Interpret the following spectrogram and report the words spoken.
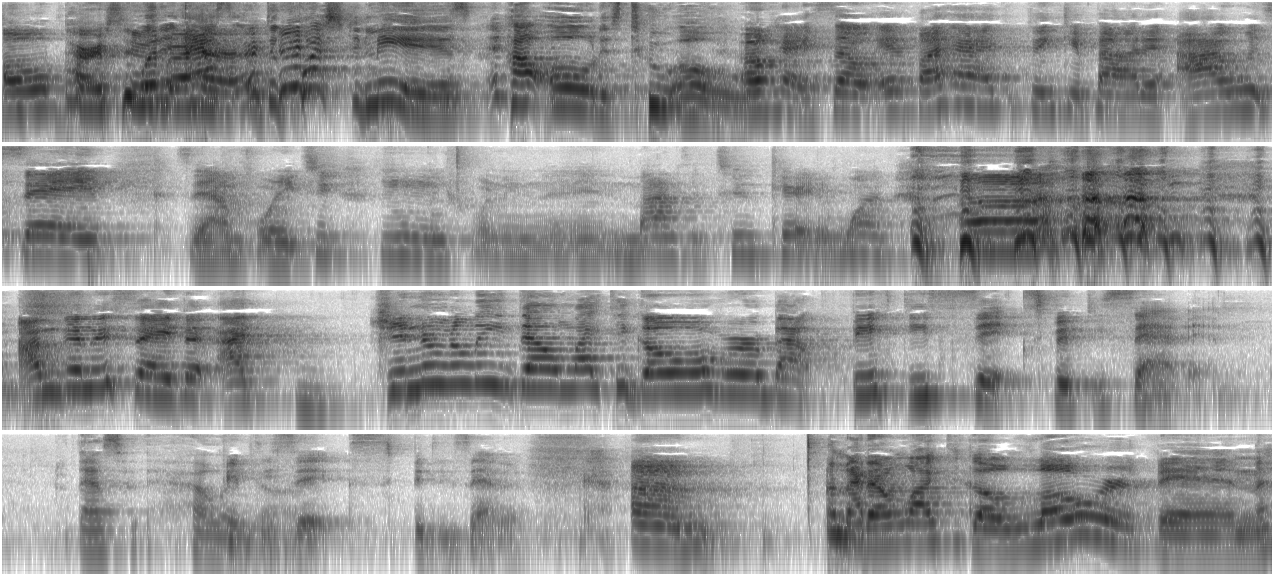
old person. what it her. the question is, how old is too old? Okay, so if I had to think about it, I would say, say I'm 42, mm, 49, minus the two, carry the one. Uh, I'm gonna say that I generally don't like to go over about 56, 57. That's hella young. 56, 57. Um, and I don't like to go lower than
